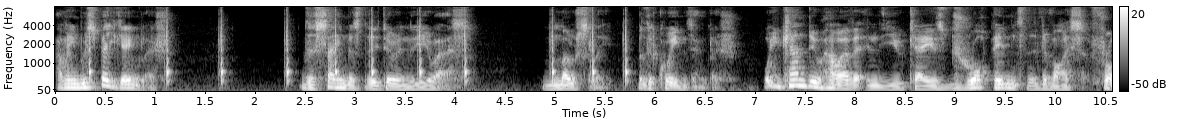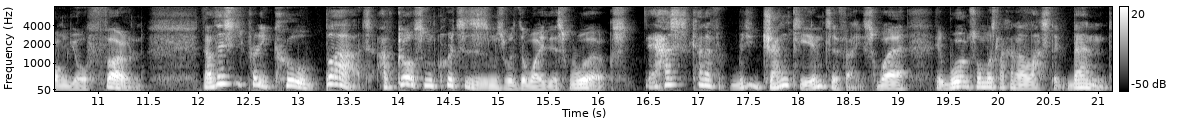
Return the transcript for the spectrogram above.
I mean, we speak English the same as they do in the US, mostly, but the Queen's English. What you can do, however, in the UK is drop into the device from your phone. Now, this is pretty cool, but I've got some criticisms with the way this works. It has this kind of really janky interface where it works almost like an elastic bend.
